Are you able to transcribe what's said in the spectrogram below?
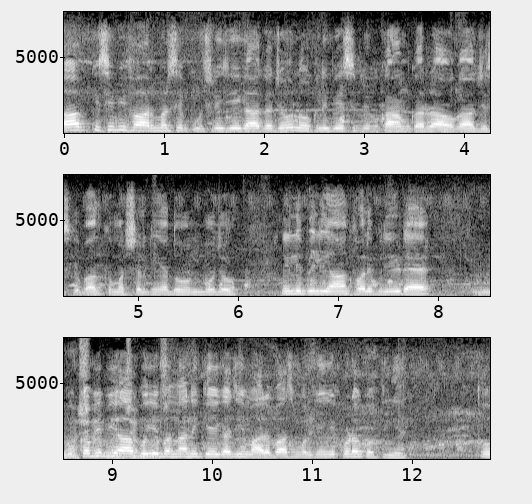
आप किसी भी फार्मर से पूछ लीजिएगा, अगर जो लोकली बेसिस पे काम कर रहा होगा, जिसके पास कमर्शियल की या दो, वो जो नीली पीली आँख वाली ब्रीड है वो कभी भी आपको ये बंदा नहीं कहेगा जी हमारे पास मुर्गियाँ ये कुड़क होती हैं। तो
